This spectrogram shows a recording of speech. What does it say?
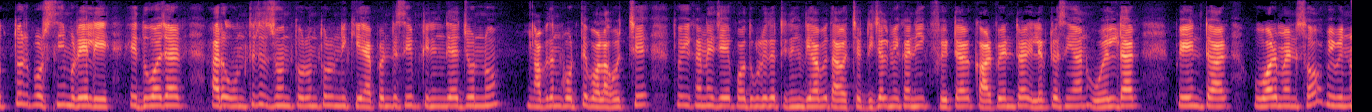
উত্তর পশ্চিম রেলে এই দু হাজার আর উনত্রিশ জন তরুণ তরুণীকে অ্যাপ্রেন্টিসশিপ ট্রেনিং দেওয়ার জন্য আবেদন করতে বলা হচ্ছে। তো এখানে যে পদগুলিতে ট্রেনিং দেওয়া হবে তা হচ্ছে diesel mechanic fitter carpenter electrician welder painter wireman সহ বিভিন্ন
